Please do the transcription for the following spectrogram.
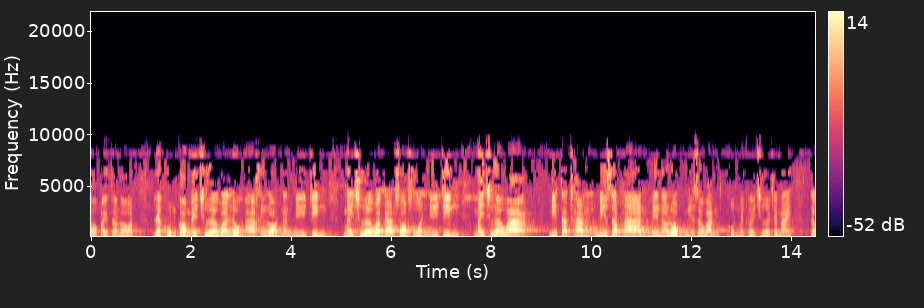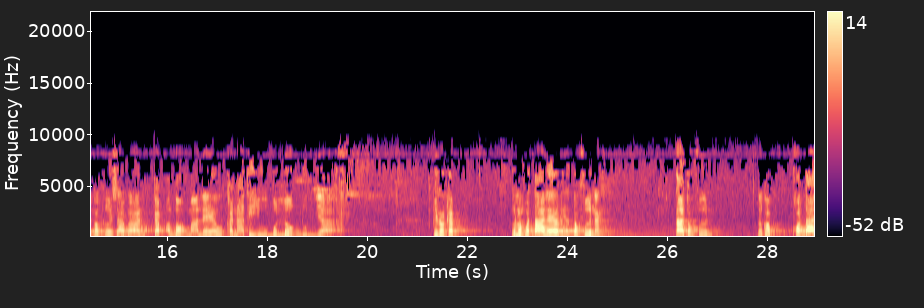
ต่อไปตลอด และคุณก็ไม่เชื่อว่าโลกอาคิรอนั้นมีจริง ไม่เชื่อว่าการสอบสวนมีจริง ไม่เชื่อว่ามีตาช่าง มีสะพาน มีนรก มีสวรรค์ คุณไม่เคยเชื่อใช่ไหม แล้วก็เคยสาบานกับอัลลอฮ์มาแล้ว ขณะที่อยู่บนโลกดุนยา พี่น้องครับตัวลงว่าตายแล้วเนี่ยต้องฟื้นนะ ตายต้องฟื้น แล้วก็พอตาย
